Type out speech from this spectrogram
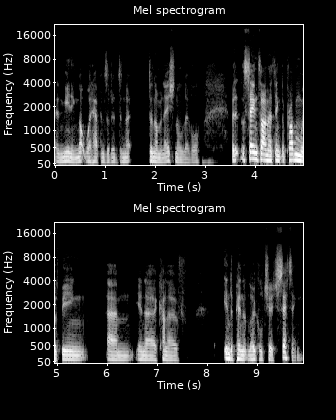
and meaning, not what happens at a deno- denominational level. But at the same time, I think the problem with being um, in a kind of independent local church setting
